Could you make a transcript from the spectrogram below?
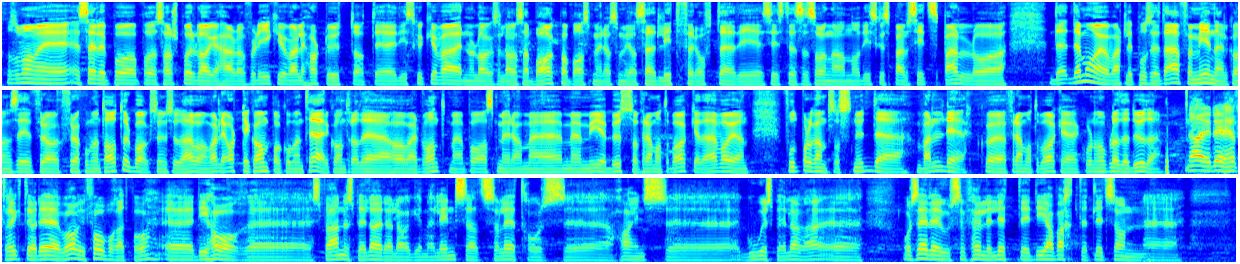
Og så må vi se litt på, på Sarpsborg-laget her, da, for de gikk jo veldig hardt ut at de, de skulle ikke være noe lag som la seg bakpå på Aspmyra, som vi har sett litt for ofte de siste sesongene, og de skulle spille sitt spill. og Det, det må jo ha vært litt positivt. Jeg for min del kan si fra, fra kommentator bak syns jo det her var en veldig artig kamp å kommentere, kontra det jeg har vært vant med på Aspmyra, med, med, mye buss og frem og tilbake. Det her var jo en fotballkamp som snudde veldig frem og tilbake. Hvordan opplevde du det? Nei, Det er helt riktig, og det var vi forberedt på. Eh, de har eh, spennende spillere i det laget, med Linseth, Saletros, eh, Heinz. Eh, gode spillere. Eh, og så er det jo selvfølgelig litt De har vært et litt sånn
